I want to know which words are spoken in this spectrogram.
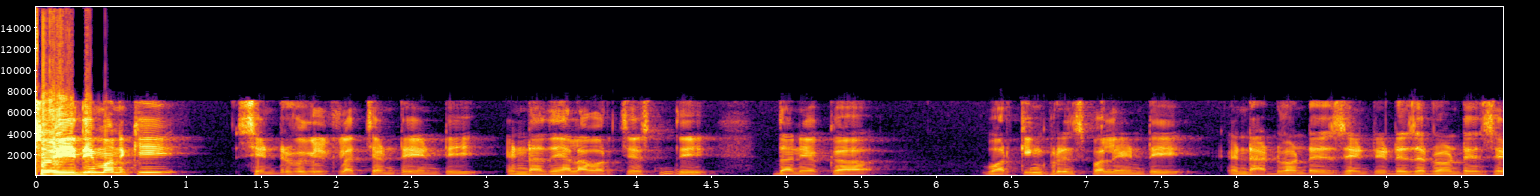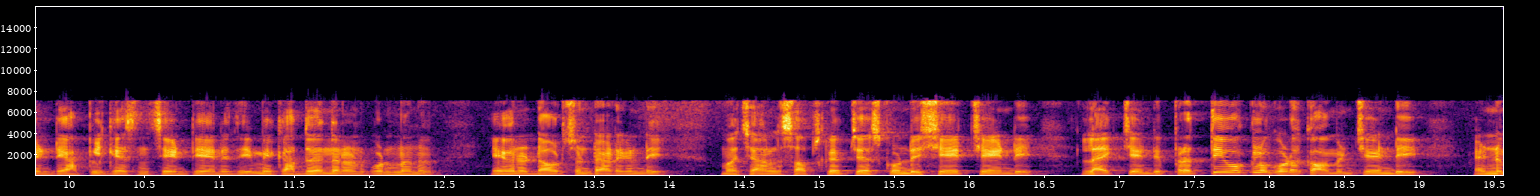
సో ఇది మనకి సెంట్రిఫికల్ క్లచ్ అంటే ఏంటి? అండ్ అది ఎలా వర్క్ చేస్తుంది? దాని యొక్క వర్కింగ్ ప్రిన్సిపల్ ఏంటి? అండ్ అడ్వాంటేజెస్ ఏంటి? డిసడ్వాంటేజెస్ ఏంటి? అప్లికేషన్స్ ఏంటి అనేది మీకు అర్థమైందని అనుకుంటున్నాను. ఏమైనా డౌట్స్ ఉంటే అడగండి. మా ఛానల్ సబ్స్క్రైబ్ చేసుకోండి షేర్ చేయండి లైక్ చేయండి. ప్రతి ఒక్కరు కూడా కామెంట్ చేయండి. అండ్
